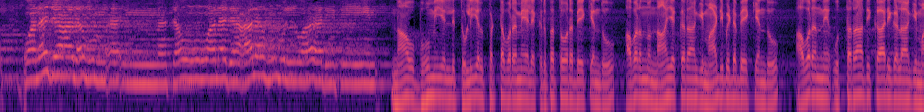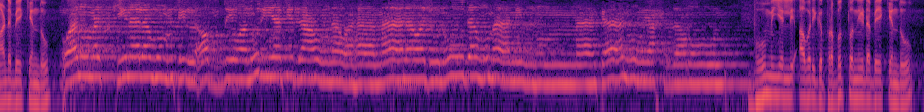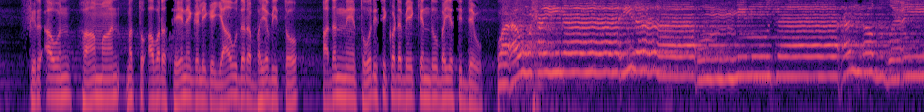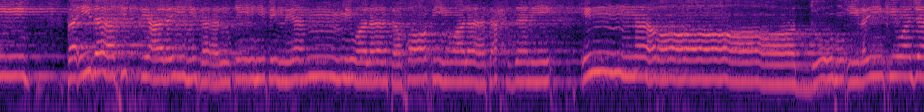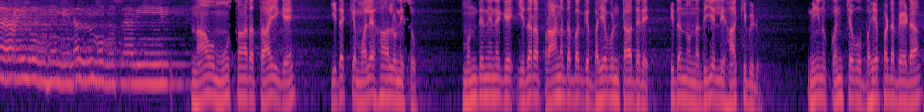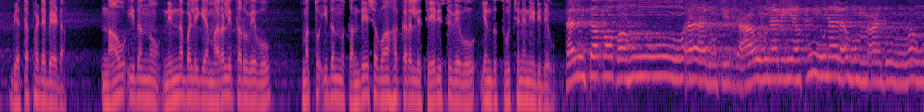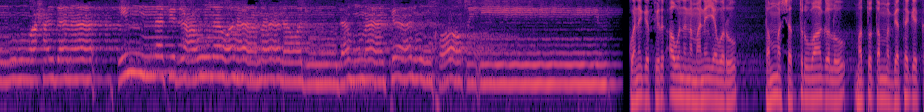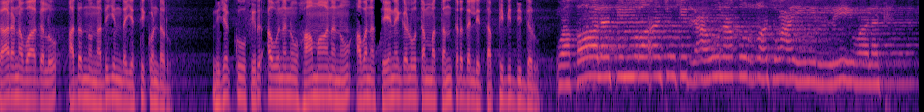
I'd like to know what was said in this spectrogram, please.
ನಾವು ಭೂಮಿಯಲ್ಲಿ ತುಳಿಯಲ್ಪಟ್ಟವರ ಮೇಲೆ ಕೃಪ ತೋರಬೇಕೆಂದು ಅವರನ್ನು ನಾಯಕರಾಗಿ ಮಾಡಿಬಿಡಬೇಕೆಂದು ಅವರನ್ನೇ ಉತ್ತರಾಧಿಕಾರಿಗಳಾಗಿ ಮಾಡಬೇಕೆಂದು. ಭೂಮಿಯಲ್ಲಿ ಅವರಿಗೆ ಪ್ರಭುತ್ವ ನೀಡಬೇಕೆಂದು ಫಿರ್ ಔನ್ ಹಾಮಾನ್ ಮತ್ತು ಅವರ ಸೇನೆಗಳಿಗೆ ಯಾವುದರ ಭಯವಿತ್ತೋ ಅದನ್ನೇ ತೋರಿಸಿಕೊಡಬೇಕೆಂದು ಬಯಸಿದ್ದೆವು وأوحينا إلى أم موسى أن أرضعيه فإذا خفت عليه فألقيه في اليم ولا تخافي ولا تحزني إنا رادوه إليك وجاعلوه من المرسلين ನಾವು ಮೂಸಾರ ತಾಯಿಗೆ ಇದಕ್ಕೆ ಮೊಲೆ ಹಾಲುಣಿಸು ಮುಂದೆ ನಿನಗೆ ಇದರ ಪ್ರಾಣದ ಬಗ್ಗೆ ಭಯವುಂಟಾದರೆ ಇದನ್ನು ನದಿಯಲ್ಲಿ ಹಾಕಿಬಿಡು ನೀನು ಕೊಂಚವೂ ಭಯಪಡಬೇಡ ವ್ಯಥಪಡಬೇಡ ನಾವು ಇದನ್ನು ನಿನ್ನ ಬಳಿಗೆ ಮರಳಿ ತರುವೆವು ಮತ್ತು ಇದನ್ನು ಸಂದೇಶವಾಹಕರಲ್ಲಿ ಸೇರಿಸುವೆವು ಎಂದು ಸೂಚನೆ ನೀಡಿದೆವು. ಕೊನೆಗೆ ಫಿರ್ ಅವನ ಮನೆಯವರು ತಮ್ಮ ಶತ್ರುವಾಗಲು ಮತ್ತು ತಮ್ಮ ವ್ಯಥೆಗೆ ಕಾರಣವಾಗಲು ಅದನ್ನು ನದಿಯಿಂದ ಎತ್ತಿಕೊಂಡರು. ನಿಜಕ್ಕೂ ಫಿರ್ ಅವನನು ಹಾಮಾನನು ಅವನ ಸೇನೆಗಳು ತಮ್ಮ ತಂತ್ರದಲ್ಲಿ ತಪ್ಪಿಬಿದ್ದಿದ್ದರು وقالت امرأة فرعون قرة عين لي ولك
